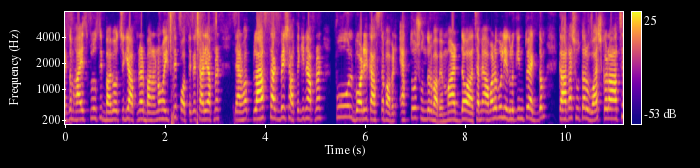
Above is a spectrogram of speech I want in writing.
একদম হাই এক্সক্লুসিভ ভাবে হচ্ছে কি আপনার বানানো হয়েছে। প্রত্যেকটা শাড়ি আপনার চার হাত প্লাস থাকবে, সাথে কিনা আপনার ফুল বডির কাজটা পাবেন। এত সুন্দর ভাবে মার দেওয়া আছে। আমি আবারও বলি, এগুলো কিন্তু একদম কাটা সুতার ওয়াশ করা আছে,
